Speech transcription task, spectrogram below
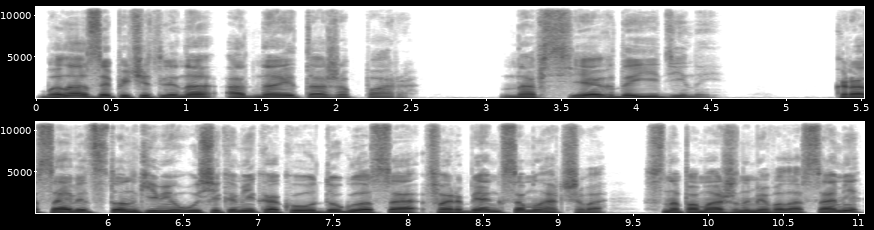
была запечатлена одна и та же пара. На всех до единой. Красавец с тонкими усиками, как у Дугласа Фербенкса-младшего, с напомаженными волосами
